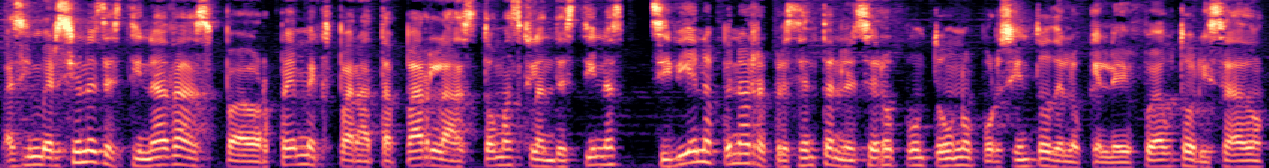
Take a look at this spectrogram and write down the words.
Las inversiones destinadas por Pemex para tapar las tomas clandestinas, si bien apenas representan el 0.1% de lo que le fue autorizado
